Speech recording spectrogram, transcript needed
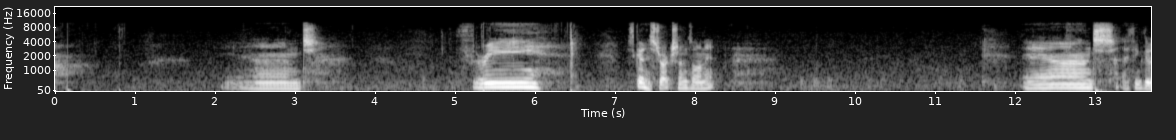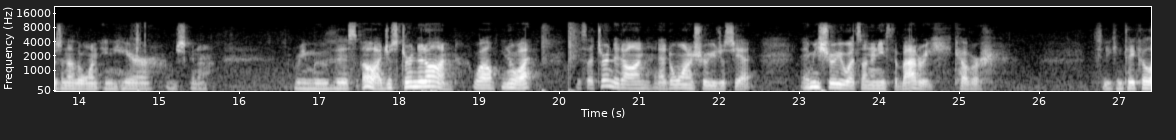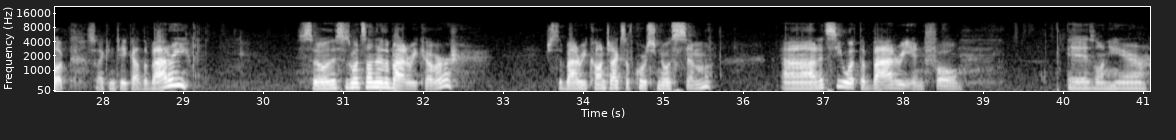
and three. It's got instructions on it. And I think there's another one in here. I'm just gonna remove this. Oh, I just turned it on. Well, you know what? Since I turned it on and I don't want to show you just yet, let me show you what's underneath the battery cover. So you can take a look. So I can take out the battery. So this is what's under the battery cover. Just the battery contacts, of course no SIM. Uh, let's see what the battery info is on here.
